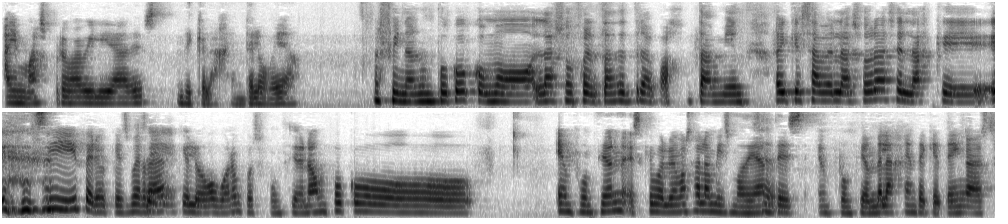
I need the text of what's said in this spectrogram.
hay más probabilidades de que la gente lo vea. Al final, un poco como las ofertas de trabajo también. Hay que saber las horas en las que. Sí, pero que es verdad que luego, bueno, pues funciona un poco en función, es que volvemos a lo mismo de antes, en función de la gente que tengas.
